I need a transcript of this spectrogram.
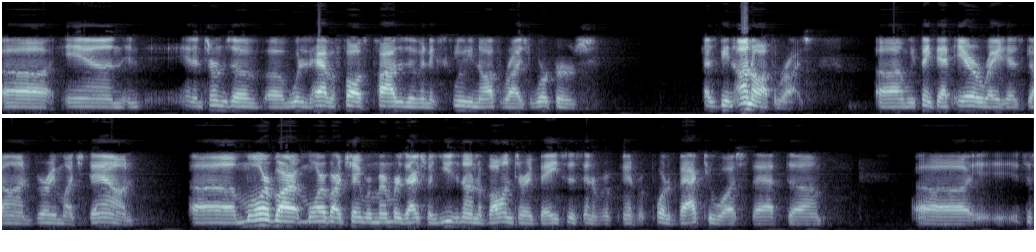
uh, and in, and in terms of uh, would it have a false positive in excluding authorized workers as being unauthorized. Uh, we think that error rate has gone very much down. Uh, more of our more of our chamber members actually use it on a voluntary basis and, and reported back to us that um, uh, it's a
